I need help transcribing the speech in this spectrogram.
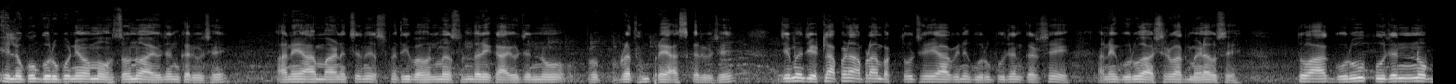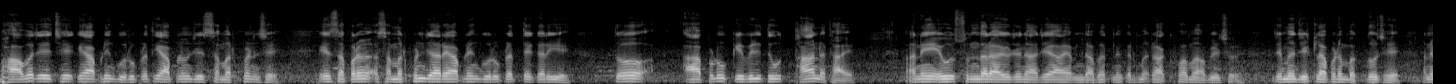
એ લોકો ગુરુ પૂર્ણિમા મહોત્સવનું આયોજન કર્યું છે અને આ માણકચંદ સ્મૃતિ ભવનમાં સુંદર એક આયોજનનો પ્ર- પ્રથમ પ્રયાસ કર્યો છે, જેમાં જેટલા પણ આપણા ભક્તો છે એ આવીને ગુરુ પૂજન કરશે અને ગુરુ આશીર્વાદ મેળવશે. તો આ ગુરુ પૂજનનો ભાવ જ એ છે કે આપણે ગુરુ પ્રત્યે આપણું જે સમર્પણ છે, એ સમર્પણ જ્યારે આપણે ગુરુ પ્રત્યે કરીએ, તો આપણું કેવી રીતે ઉત્થાન થાય? અને એવું સુંદર આયોજન આજે આ અમદાવાદ નગરમાં રાખવામાં આવ્યું છે, જેમાં જેટલા પણ ભક્તો છે અને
